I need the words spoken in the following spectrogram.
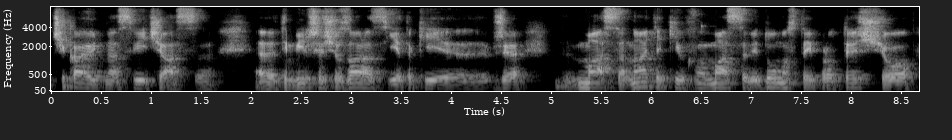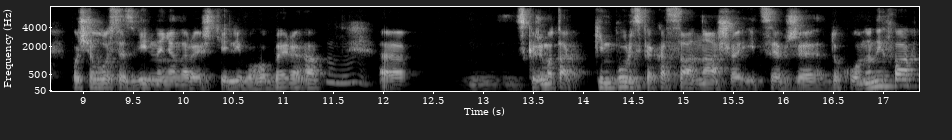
чекають на свій час. Е, Тим більше, що зараз є такі е, вже маса натяків, маса відомостей про те, що почалося звільнення нарешті лівого берега. Е, Скажімо так, кінбурзька коса наша, і це вже доконаний факт.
